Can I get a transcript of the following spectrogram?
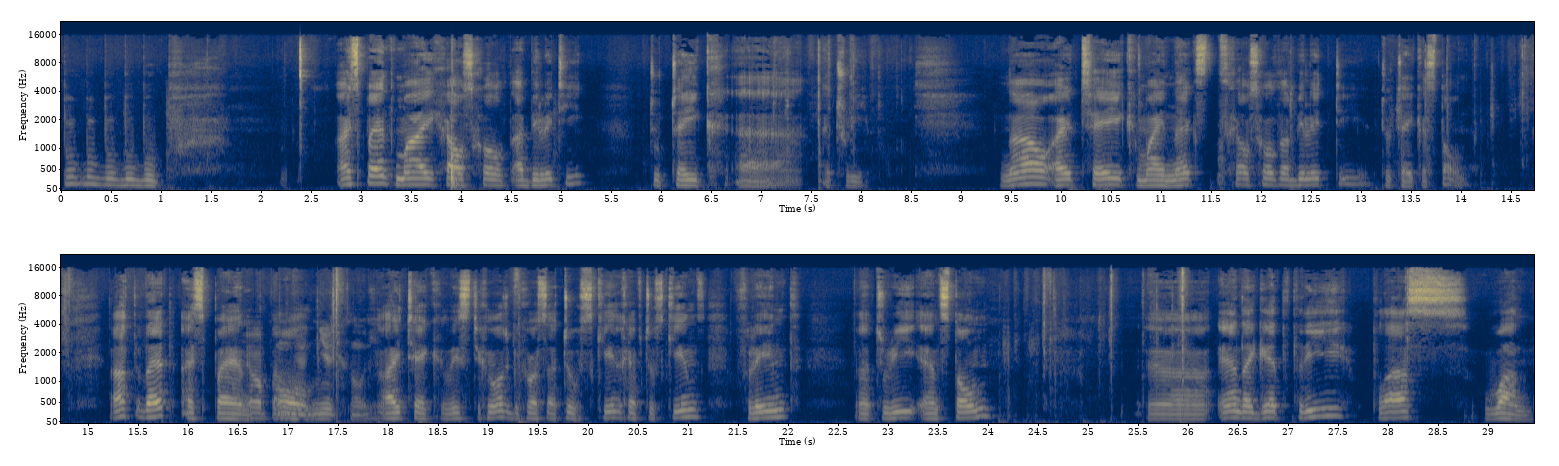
Boop, boop, boop, boop, boop. I spent my household ability to take uh, a tree. Now I take my next household ability to take a stone. After that, I spend Open all. new technology. I take this technology because I took skin, have two skins, flint, uh, tree, and stone. Uh, and I get three plus one.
